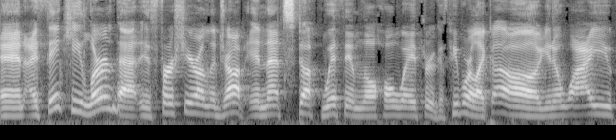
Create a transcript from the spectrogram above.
And I think he learned that his first year on the job, and that stuck with him the whole way through. Because people are like, "Oh, you know, why are you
